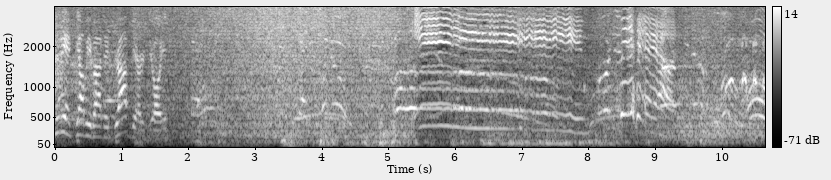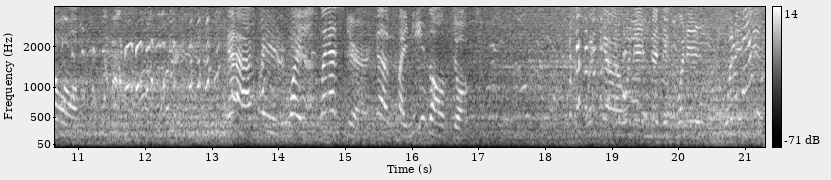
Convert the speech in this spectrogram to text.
You didn't tell me about the drop there, Joey. Aim! Man! Oh! Yeah, to quite a splash there. Got my knees all soaked. What, uh, what is what is what is this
